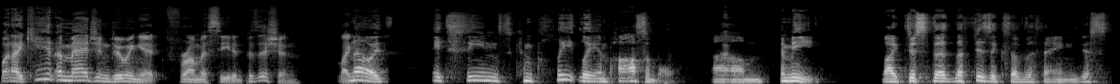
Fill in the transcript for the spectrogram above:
But I can't imagine doing it from a seated position. Like, No, it's it seems completely impossible um, to me. Like just the the physics of the thing just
